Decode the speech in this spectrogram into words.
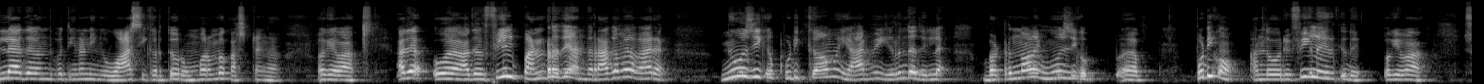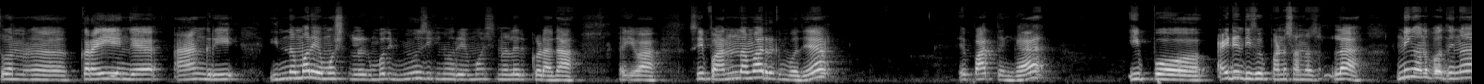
இல்லை அதை வந்து பார்த்திங்கன்னா நீங்கள் வாசிக்கிறதோ ரொம்ப ரொம்ப கஷ்டங்க. ஓகேவா அதை அதை ஃபீல் பண்ணுறதே அந்த ரகமே வேறு. மியூசிக்கை பிடிக்காம யாருமே இருந்ததில்லை. பட் இருந்தாலும் மியூசிக்கை பிடிக்கும். அந்த ஒரு ஃபீல் இருக்குது. ஓகேவா ஸோ க்ரையிங்க ஆங்க்ரி இந்த மாதிரி எமோஷனல் இருக்கும்போது மியூசிக்னு ஒரு எமோஷனல் இருக்கக்கூடாதா? ஓகேவா ஸோ இப்போ அந்த மாதிரி இருக்கும்போது பார்த்துங்க இப்போது ஐடென்டிஃபை பண்ண சொன்னல நீங்கள் வந்து பார்த்தீங்கன்னா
